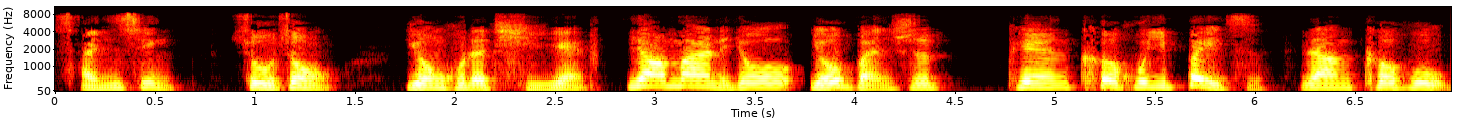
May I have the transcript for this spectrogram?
诚信，注重用户的体验。要么你就有本事骗客户一辈子，让客户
